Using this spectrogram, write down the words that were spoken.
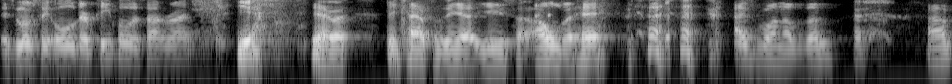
it's mostly older people, is that right? Yeah, yeah. Well, be careful the uh, use of older here as one of them. Um,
